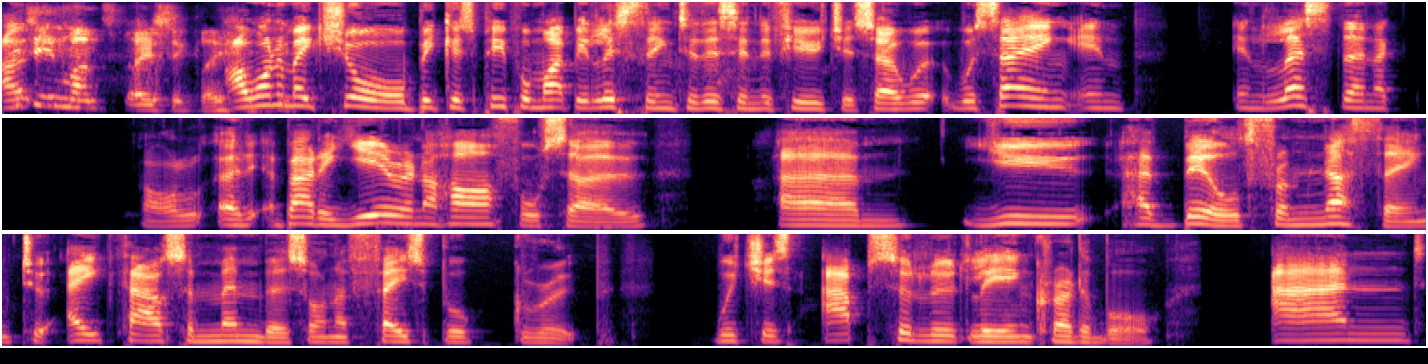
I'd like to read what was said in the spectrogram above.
18 I, months basically. I want to make sure because people might be listening to this in the future. So we're, we're saying in in less than a, or about a year and a half or so, um, you have built from nothing to 8,000 members on a Facebook group, which is absolutely incredible. And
